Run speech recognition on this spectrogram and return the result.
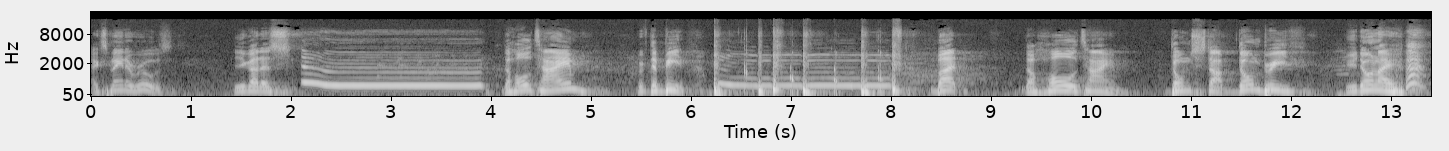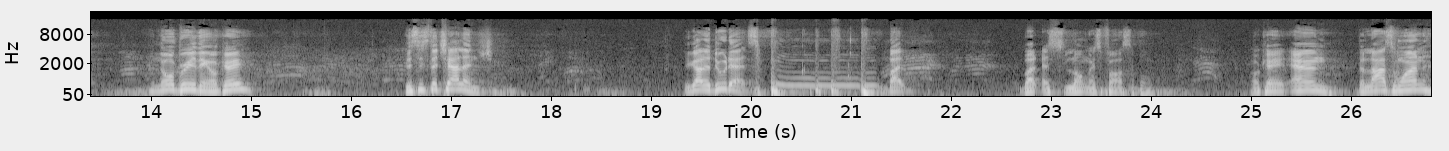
Explain the rules. You gotta the whole time with the beat. But the whole time. Don't stop. Don't breathe. You don't like, no breathing, okay? This is the challenge. You gotta do that. But, but as long as possible. Okay, and the last one,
